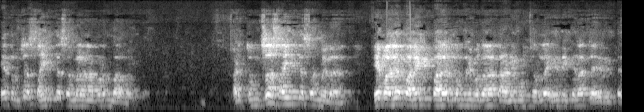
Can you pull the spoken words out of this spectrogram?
हे तुमच्या साहित्य संमेलनापर्यंत मला माहीत आहे. आणि तुमचं साहित्य संमेलन हे माझ्या पालक पालकमंत्री पदाला कारणीभूत ठरलं हे देखील आज जाहीररित्या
